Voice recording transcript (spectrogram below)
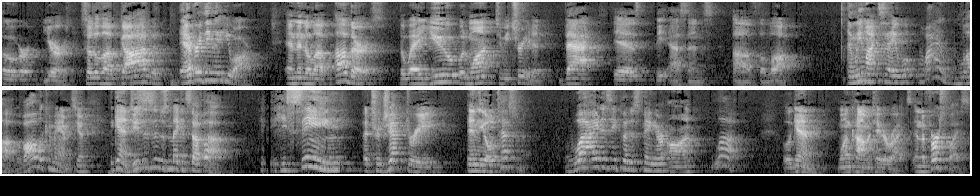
over yours. So to love God with everything that you are, and then to love others the way you would want to be treated, that is the essence of the law. And we might say, well, why love? Of all the commandments, you know, again, Jesus isn't just making stuff up. He's seeing a trajectory in the Old Testament. Why does he put his finger on love? Well, again, one commentator writes In the first place,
